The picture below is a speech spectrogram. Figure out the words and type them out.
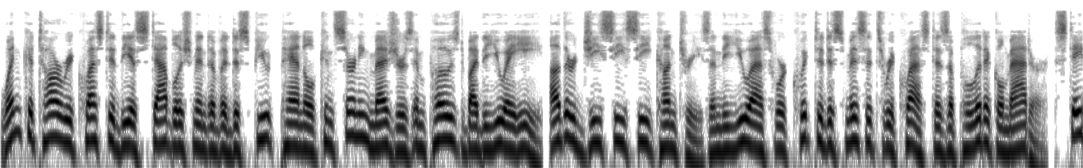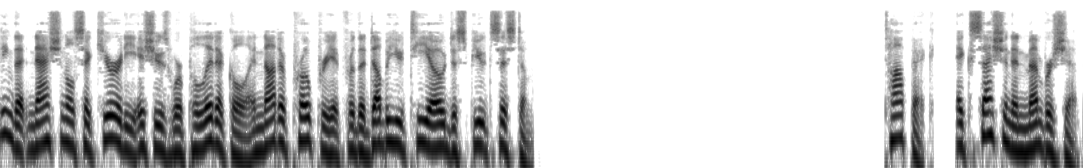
When Qatar requested the establishment of a dispute panel concerning measures imposed by the UAE, other GCC countries and the US were quick to dismiss its request as a political matter, stating that national security issues were political and not appropriate for the WTO dispute system. Accession and membership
